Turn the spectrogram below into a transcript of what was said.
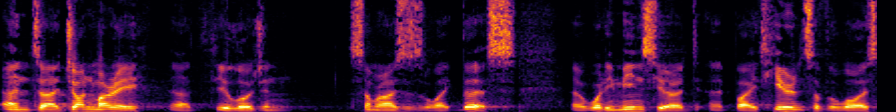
And uh, John Murray, uh, theologian, summarizes it like this. Uh, what he means here uh, by adherents of the law is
